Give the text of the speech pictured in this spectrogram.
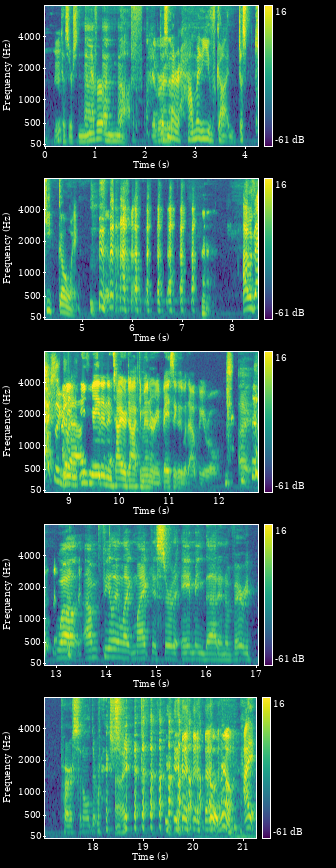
Mhm. because there's never enough. Never Doesn't enough. matter how many you've gotten, just keep going. I was actually gonna. mean, ask- we've made an entire documentary basically without B-roll. I, well, I'm feeling like Mike is sort of aiming that in a very personal direction. Oh no, I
